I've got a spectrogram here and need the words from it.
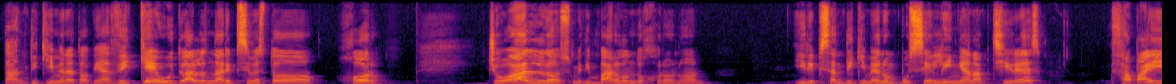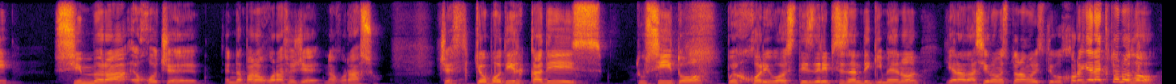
τα αντικείμενα τα οποία δικαιούται ο άλλος να ρίξει μες στο χώρο. Και ο άλλος με την πάροδο των χρόνων, η ρήψη αντικειμένων που σε λίνια αναπτύρες, θα πάει σήμερα έχω και ε, να πάω να αγοράσω και να αγοράσω. Και δυο ποτήρκα της του ΣΥΤΟ που έχω χορηγός της ρήψης αντικειμένων για να τα σύρω μες στον αγωνιστικό χώρο για να εκτονωθώ.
